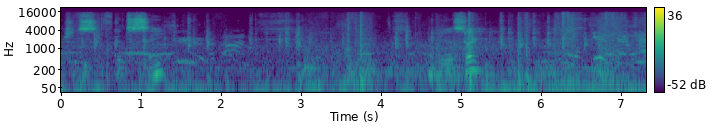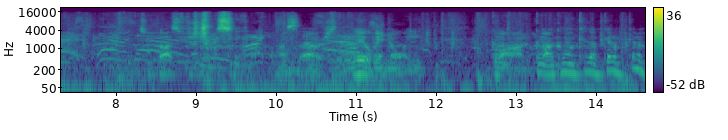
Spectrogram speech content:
which is good to see. Obviously. Two guys are just trying to sneak up on us there, which is a little bit naughty. Come on, come on, come on, kill him, kill him, kill him.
